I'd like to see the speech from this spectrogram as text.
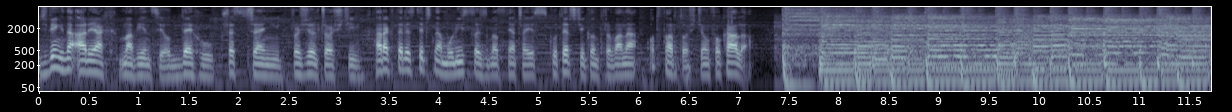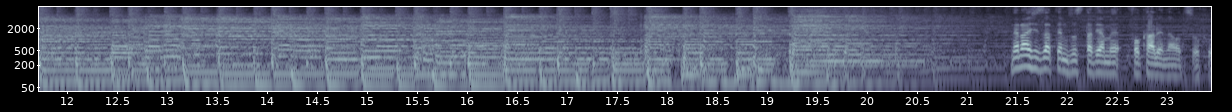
Dźwięk na ariach ma więcej oddechu, przestrzeni, rozdzielczości. Charakterystyczna mulistość wzmacniacza jest skutecznie kontrolowana otwartością fokala. Na razie zatem zostawiamy fokale na odsłuchu,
